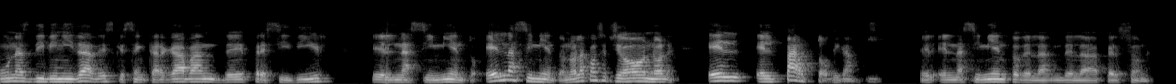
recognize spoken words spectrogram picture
unas divinidades que se encargaban de presidir el nacimiento, el nacimiento, no la concepción, no el, el parto, digamos el, nacimiento de la, de la, persona.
